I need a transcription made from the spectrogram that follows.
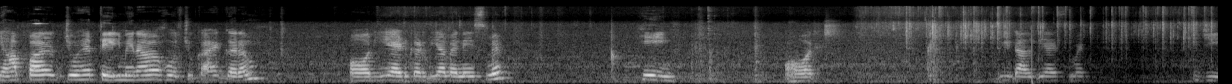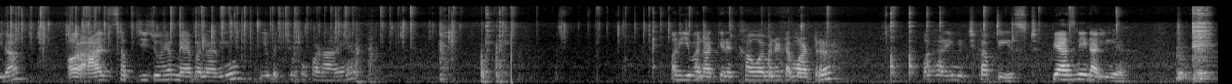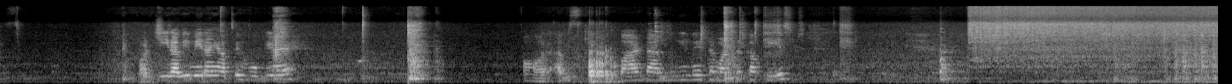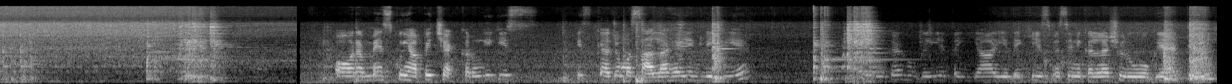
यहाँ पर जो है तेल मेरा हो चुका है गरम और ये ऐड कर दिया मैंने इसमें हींग और ये डाल दिया इसमें जीरा और आज सब्ज़ी जो है मैं बना रही हूँ, ये बच्चों को पढ़ा रहे हैं। और ये बना के रखा हुआ है मैंने टमाटर और हरी मिर्च का पेस्ट। प्याज नहीं डाली है। और जीरा भी मेरा यहाँ पे हो गया है। और अब इसके बाद डाल दूँगी मैं टमाटर का पेस्ट। और अब मैं इसको यहाँ पे चेक करूँगी कि इस, इसका जो मसाला है, ये ग्रेवी है। हो गई है तैयार। ये देखिए, इसमें से निकलना शुरू हो गया है तेल।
